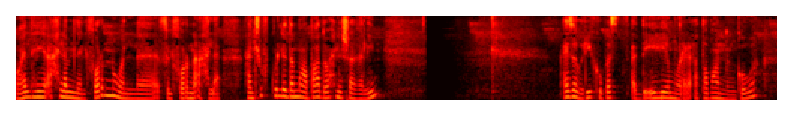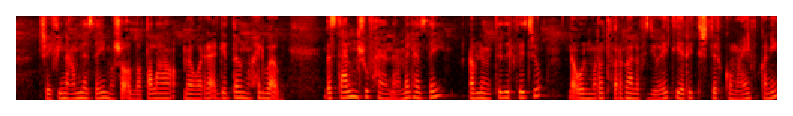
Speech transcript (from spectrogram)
وهل هي أحلى من الفرن ولا في الفرن أحلى؟ هنشوف كل ده مع بعض وإحنا شغالين. عايزة أوريكم بس قد إيه هي مورقه طبعا من جوه. شايفين عاملة إزاي. ما شاء الله طالعة مورقة جدا وحلوة قوي. بس تعالوا نشوف هنعملها إزاي قبل ما ابتدي الفيديو. لأول مرة تتفرجوا على فيديوهاتي يا ريت تشتركوا معايا في القناه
